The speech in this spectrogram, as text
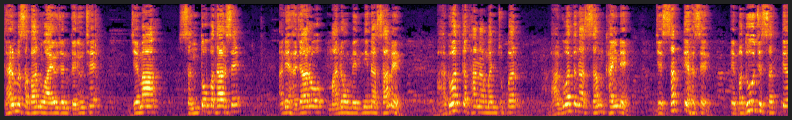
ધર્મસભાનું આયોજન કર્યું છે, જેમાં સંતો પધારશે અને હજારો માનવ મેદનીના સામે ભાગવત કથાના મંચ ઉપર ભાગવતના સમ ખાઈને જે સત્ય હશે એ બધું જ સત્ય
